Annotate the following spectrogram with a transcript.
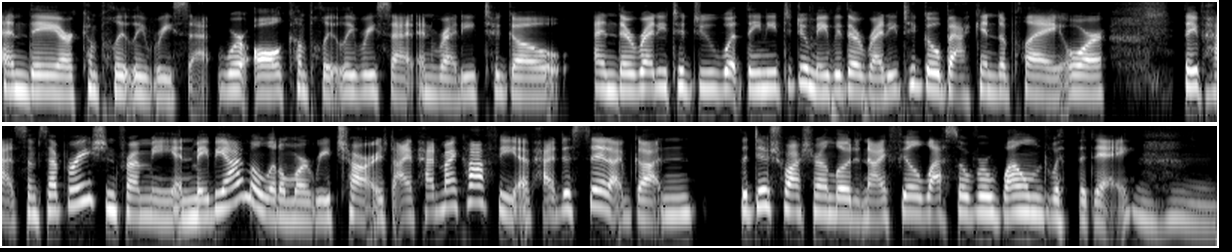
and they are completely reset. We're all completely reset and ready to go. And they're ready to do what they need to do. Maybe they're ready to go back into play, or they've had some separation from me. And maybe I'm a little more recharged. I've had my coffee, I've had to sit, I've gotten the dishwasher unloaded, and I feel less overwhelmed with the day. Mm-hmm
